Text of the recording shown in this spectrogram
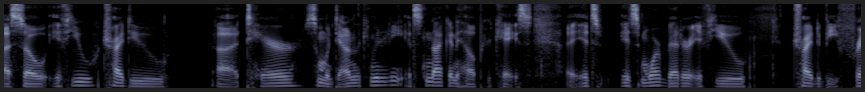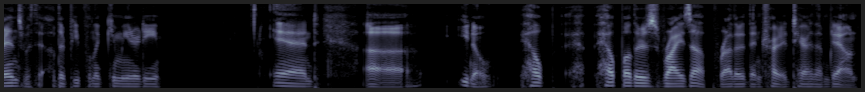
Uh, so if you try to uh, tear someone down in the community, it's not going to help your case. Uh, it's it's more better if you try to be friends with other people in the community, and uh, you know help help others rise up rather than try to tear them down.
